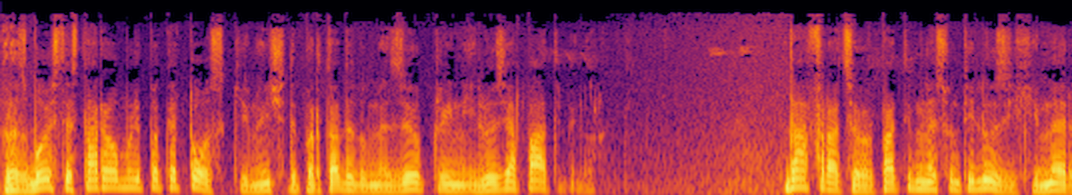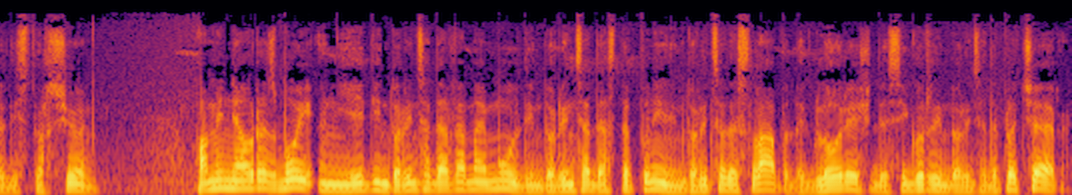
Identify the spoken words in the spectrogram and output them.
Războiul este starea omului păcătos, chinuit și depărtat de Dumnezeu prin iluzia patimilor. Da, fraților, patimile sunt iluzii, chimere, distorsiuni. Oamenii au război în ei din dorința de a avea mai mult, din dorința de a stăpâni, din dorința de slavă, de glorie și, desigur, din dorința de plăcere.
